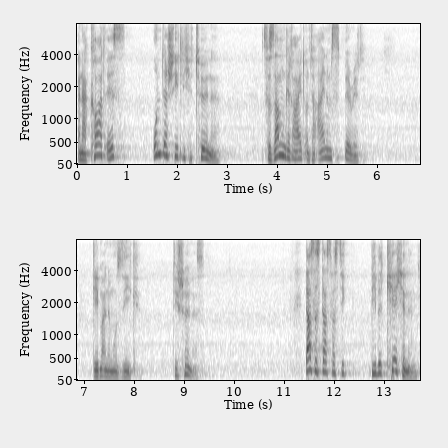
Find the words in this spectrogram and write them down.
Ein Akkord ist unterschiedliche Töne, zusammengereiht unter einem Spirit, geben eine Musik, die schön ist. Das ist das, was die Bibel Kirche nennt.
